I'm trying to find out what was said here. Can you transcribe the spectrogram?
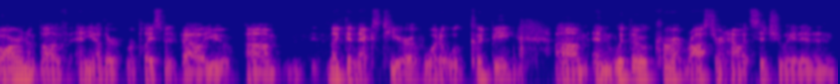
far and above any other replacement value, um, like the next tier of what it w- could be. Um, and with the current roster and how it's situated and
